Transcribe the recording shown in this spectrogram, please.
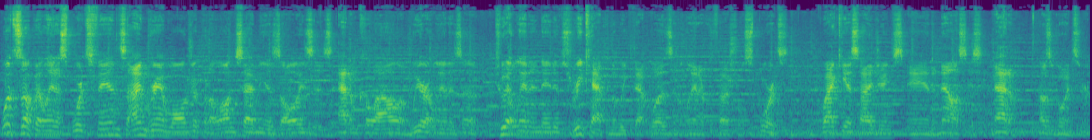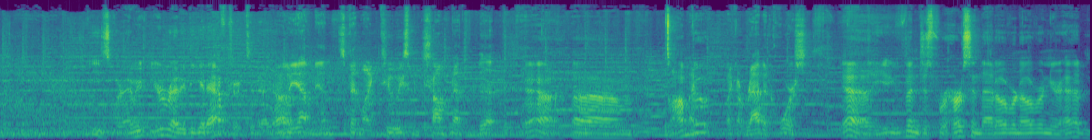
What's up, Atlanta sports fans? I'm Graham Waldrop, and alongside me, as always, is Adam Kalal, and we are Atlanta's own. Two Atlanta natives recapping the week that was in Atlanta professional sports, wacky ass hijinks, and analysis. Adam, how's it going, sir? Jeez, Graham, you're ready to get after it today, huh? Oh yeah, man. It's been like two weeks, been chomping at the bit, Yeah. Um, I'm like, doing, like a rabid horse. yeah, you've been just rehearsing that over and over in your head.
